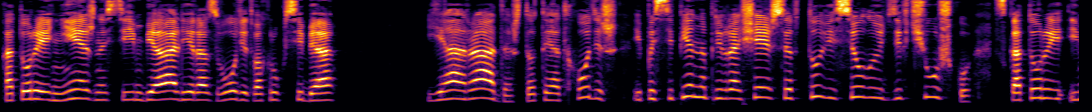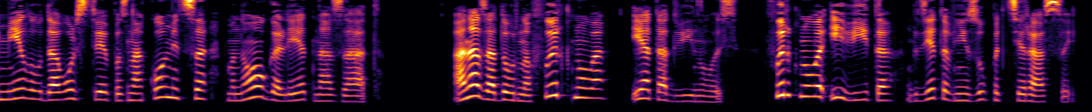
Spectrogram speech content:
которые нежности имбиалии разводят вокруг себя. «Я рада, что ты отходишь и постепенно превращаешься в ту веселую девчушку, с которой имела удовольствие познакомиться много лет назад». Она задорно фыркнула и отодвинулась. Фыркнула и Вита где-то внизу под террасой.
